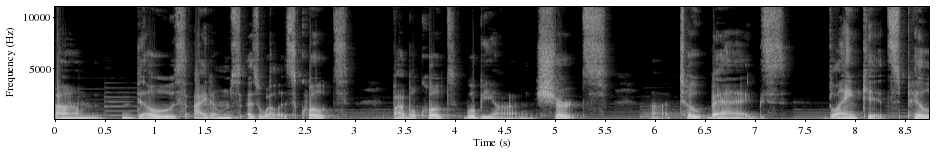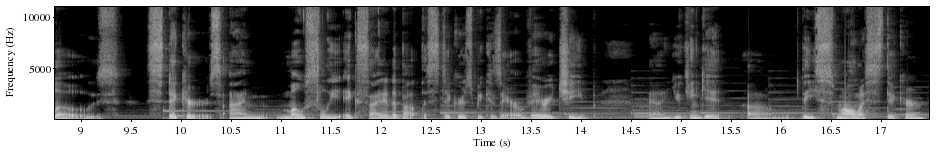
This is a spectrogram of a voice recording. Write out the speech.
Um, those items, as well as quotes, Bible quotes, will be on shirts, uh, tote bags, blankets, pillows, stickers. I'm mostly excited about the stickers because they are very cheap. Uh, you can get um, the smallest sticker,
